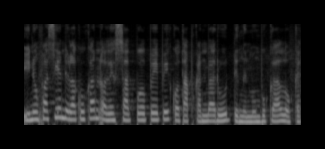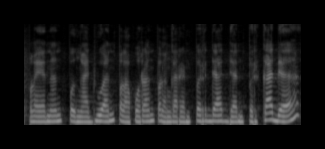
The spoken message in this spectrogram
Inovasi yang dilakukan oleh Satpol PP Kota Pekanbaru dengan membuka loket pelayanan pengaduan pelaporan pelanggaran Perda dan Perkada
